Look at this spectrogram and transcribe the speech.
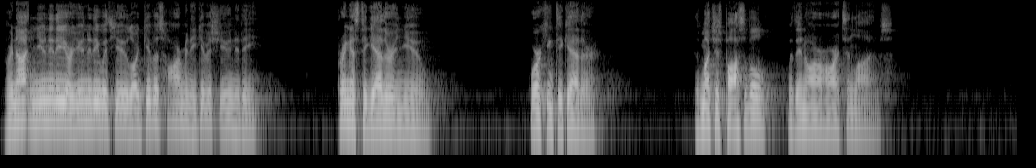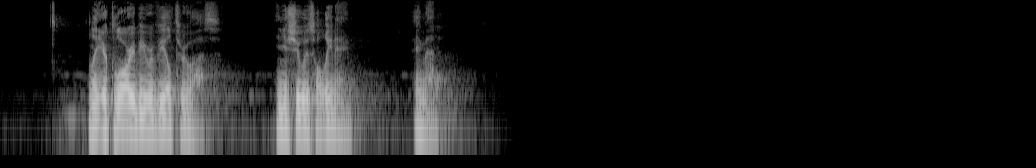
if we're not in unity or unity with you, Lord, give us harmony, give us unity. Bring us together in you, working together as much as possible within our hearts and lives. let your glory be revealed through us. In Yeshua's holy name, amen.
